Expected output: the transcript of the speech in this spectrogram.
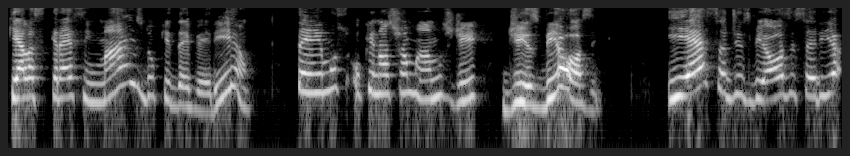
que elas crescem mais do que deveriam, temos o que nós chamamos de disbiose. E essa disbiose seria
